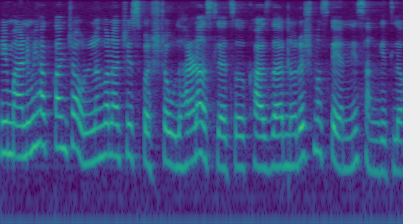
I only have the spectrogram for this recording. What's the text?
ही मानवी हक्कांच्या उल्लंघनाची स्पष्ट उदाहरणं असल्याचं खासदार नरेश मस्के यांनी सांगितलं.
